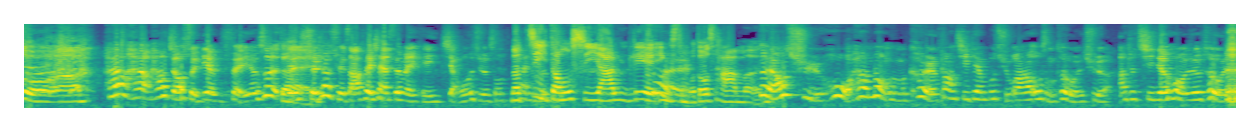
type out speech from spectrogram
做啊。还有还有还要缴水电费，有时候对连学校学杂费现在这边也可以缴，我就觉得说，那寄东西啊、列印什么都是他们。对，然后取货，还有那种什么客人放七天不取货，啊，为什么退回去了？啊，就七天后就退回去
